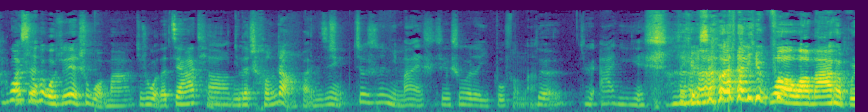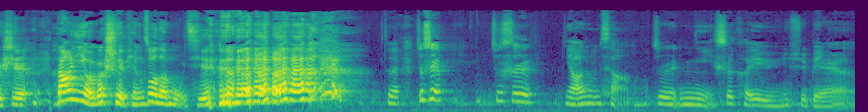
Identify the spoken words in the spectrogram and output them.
不光社会，我觉得也是我妈，就是我的家庭、你的成长环境。就是你妈也是这个社会的一部分嘛，对，就是阿姨也是这个社会的一部分。我我妈可不是。当你有个水瓶座的母亲，对，就是就是你要这么想，就是你是可以允许别人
